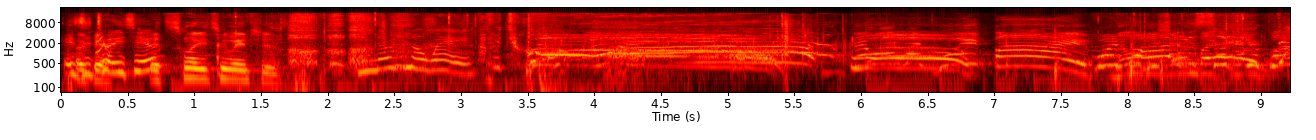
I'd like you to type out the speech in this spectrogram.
Is it Okay, 22? It's 22 inches. There's no way. They won by point five. No, this one by point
